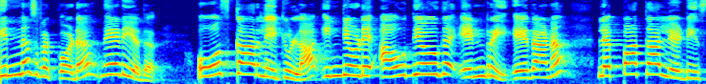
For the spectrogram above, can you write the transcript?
ഗിന്നസ് റെക്കോർഡ് നേടിയത്. ഓസ്കാറിലേക്കുള്ള ഇന്ത്യയുടെ ഔദ്യോഗിക എൻട്രി ഏതാണ്? ലെപ്പാത്ത ലേഡീസ്.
